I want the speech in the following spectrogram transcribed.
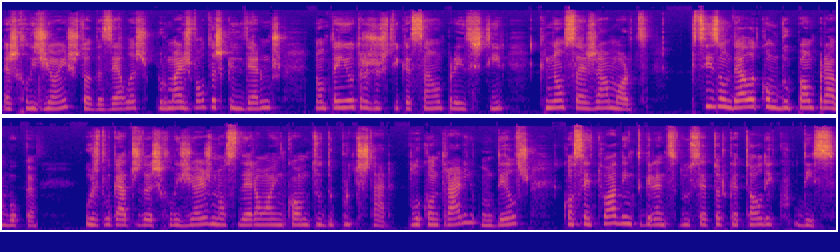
As religiões, todas elas, por mais voltas que lhe dermos, não têm outra justificação para existir que não seja a morte, precisam dela como do pão para a boca. Os delegados das religiões não se deram ao incómodo de protestar. Pelo contrário, um deles, conceituado integrante do setor católico, disse:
